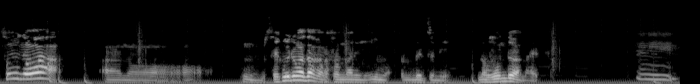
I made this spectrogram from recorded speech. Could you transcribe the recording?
そういうのは、あのーうん、セフレはだからそんなに今、別に望んではないです。うん。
